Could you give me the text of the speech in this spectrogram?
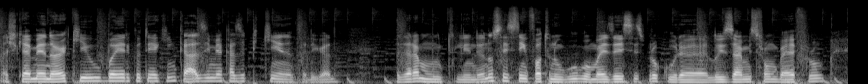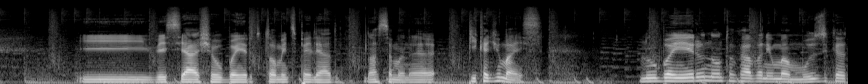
Acho que é menor que o banheiro que eu tenho aqui em casa e minha casa é pequena, tá ligado? Mas era muito lindo. Eu não sei se tem foto no Google, mas aí vocês procuram. É Louis Armstrong Bathroom. E vê se acha o banheiro totalmente espelhado. Nossa, mano, é pica demais. No banheiro não tocava nenhuma música,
